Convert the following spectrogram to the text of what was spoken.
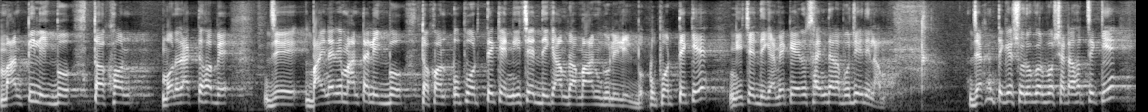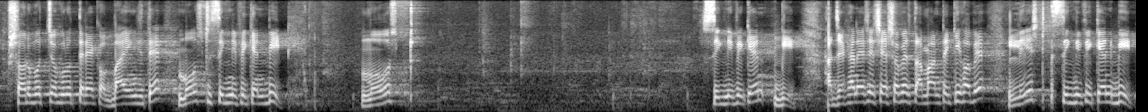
মানটি লিখব, তখন মনে রাখতে হবে যে বাইনারি মানটা লিখব, তখন উপর থেকে নিচের দিকে আমরা মানগুলি লিখব। উপর থেকে নিচের দিকে। আমি একটা এরো সাইন দ্বারা বুঝিয়ে দিলাম। যেখান থেকে শুরু করব সেটা হচ্ছে কি? সর্বোচ্চ গুরুত্বের একক বা ইংরেজিতে most significant bit most significant bit. আর যেখানে এসে শেষ হবে, তার মানটা কি হবে? Least significant bit.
